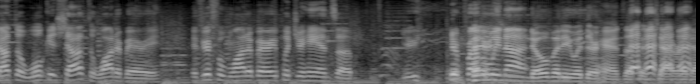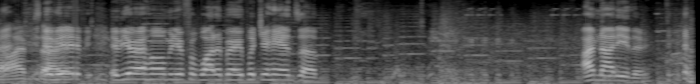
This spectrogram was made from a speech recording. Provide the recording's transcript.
Shout out to Wolcott. Shout out to Waterbury. If you're from Waterbury, put your hands up. You're, you're probably not. Nobody with their hands up in chat right now. I'm If, sorry. if, if you're at home and you're from Waterbury, put your hands up. I'm not either.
